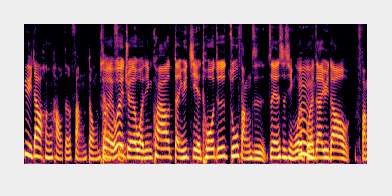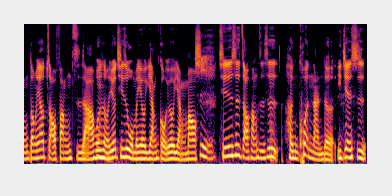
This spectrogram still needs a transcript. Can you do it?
遇到很好的房东。对，我也觉得我已经快要等于解脱，就是租房子这件事情，我也不会再遇到房东要找房子啊或者什么。尤其是我们有养狗，又养猫，是其实是找房子是很困难的一件事。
